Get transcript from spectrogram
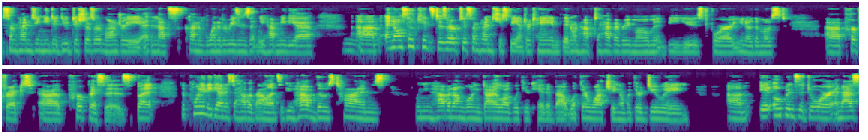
sometimes you need to do dishes or laundry, and that's kind of one of the reasons that we have media. Mm. Um, and also, kids deserve to sometimes just be entertained. They don't have to have every moment be used for, you know, the most uh, perfect uh, purposes. But the point again is to have a balance. If you have those times when you have an ongoing dialogue with your kid about what they're watching or what they're doing, um, it opens the door. And as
